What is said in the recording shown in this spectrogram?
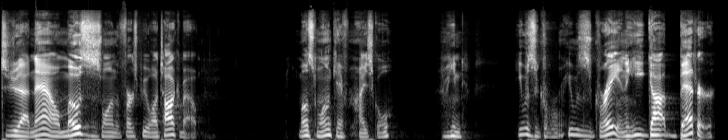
to do that now, Moses is one of the first people I talk about. Moses Malone came from high school. I mean, he was he was great and he got better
